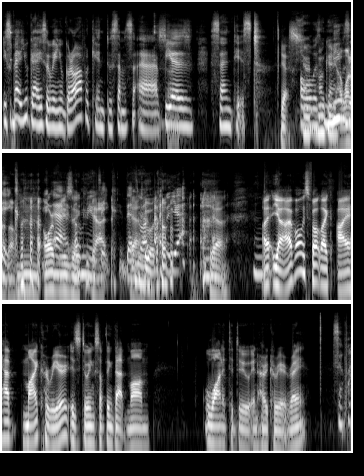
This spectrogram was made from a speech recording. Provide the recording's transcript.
expect you guys when you grow up can do some uh, be a scientist Yes. Yeah, or with okay. music. Yeah, one of them. Mm, or Yeah, music. Or music. That's Yeah. Two what. yeah. Yeah. I, yeah, I've always felt like I have my career is doing something that mom wanted to do in her career, right? So fun.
